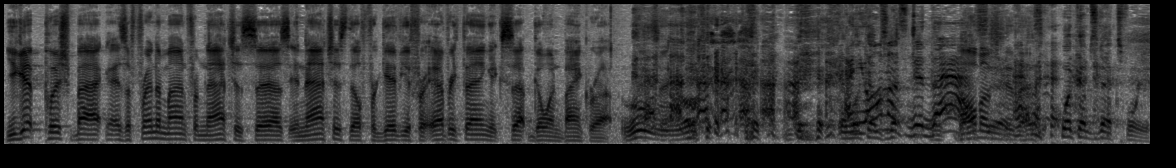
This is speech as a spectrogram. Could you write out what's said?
You get pushback. As a friend of mine from Natchez says, in Natchez, they'll forgive you for everything except going bankrupt. Ooh, okay. And, what you almost ne- did that. Almost did that. What comes next for you?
